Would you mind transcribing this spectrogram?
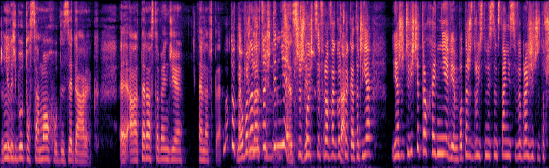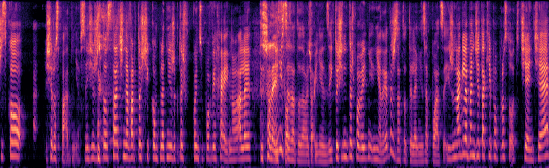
Że Mm. kiedyś był to samochód, zegarek, e, a teraz to będzie NFT. No to ja takie uważam, dla- że coś w tym jest. Przyszłość Wiesz? cyfrowego Tak. człowieka. Znaczy ja, ja rzeczywiście trochę nie wiem, bo też z drugiej strony jestem w stanie sobie wyobrazić, że to wszystko się rozpadnie. W sensie, że to straci na wartości kompletnie, że ktoś w końcu powie, hej, no ale ja nie chcę za to dawać Tak. pieniędzy. I ktoś inny też powie, nie, nie, no ja też za to tyle nie zapłacę. I że nagle będzie takie po prostu odcięcie.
